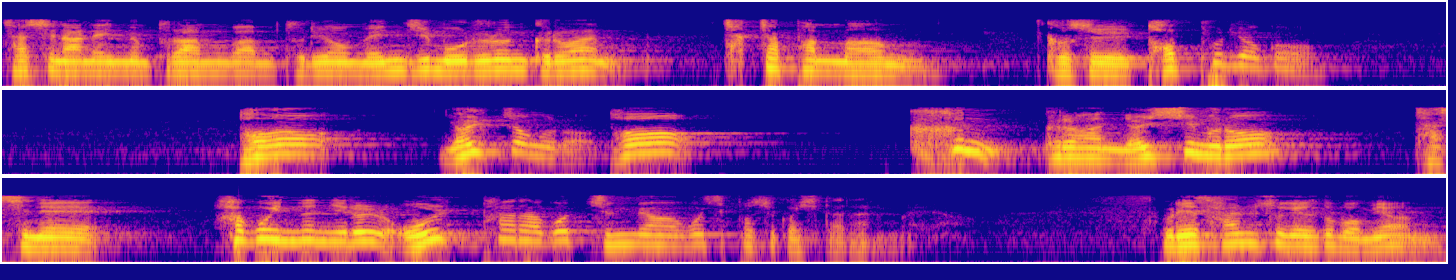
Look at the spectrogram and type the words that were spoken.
자신 안에 있는 불안감, 두려움, 왠지 모르는 그러한 착잡한 마음, 그것을 덮으려고 더 열정으로, 더 큰 그러한 열심으로 자신의 하고 있는 일을 옳다라고 증명하고 싶었을 것이다라는 거예요. 우리의 삶 속에서도 보면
